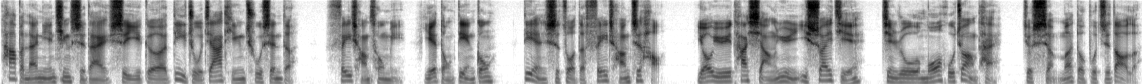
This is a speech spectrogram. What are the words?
他本来年轻时代是一个地主家庭出身的，非常聪明，也懂电工，电是做得非常之好。由于他响运一衰竭，进入模糊状态，就什么都不知道了。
